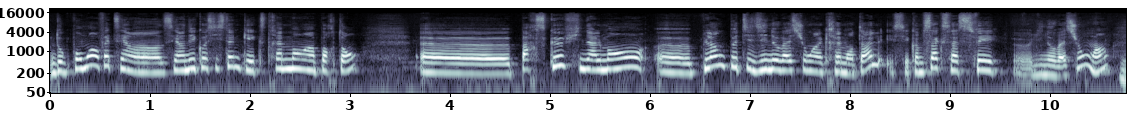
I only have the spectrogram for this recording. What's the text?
donc pour moi, en fait, c'est un, un écosystème qui est extrêmement important. Euh, parce que finalement, euh, plein de petites innovations incrémentales, et c'est comme ça que ça se fait euh, l'innovation. Hein. Mmh.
